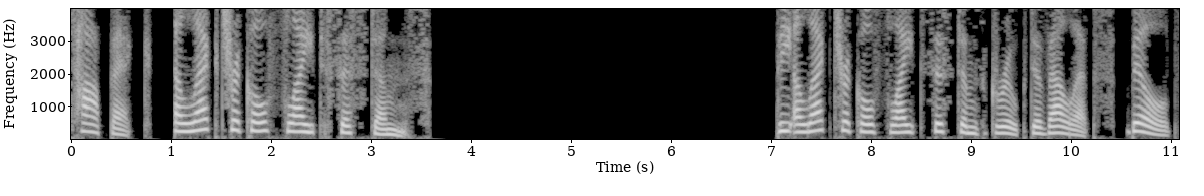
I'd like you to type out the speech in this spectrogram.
Topic: Electrical flight systems. The Electrical Flight Systems Group develops, builds,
